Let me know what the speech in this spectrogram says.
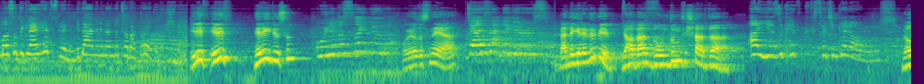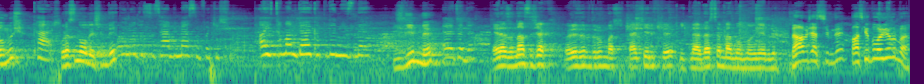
Bu masadakiler hepsi benim. Bir de annemin önünde tabak var o kadar. Elif, Elif nereye gidiyorsun? Oyun odasına. Oyun odası ne ya? Gel sen de görürsün. Ben de gelebilir miyim? Ya ben dondum dışarıda. Ay yazık hep saçın kara olmuş. Ne olmuş? Kar. Burası ne oluyor şimdi? Oyun odası sen bilmezsin fakir. Ay tamam gel kapıdan izle. İzleyeyim mi? Evet hadi. En azından sıcak. Öyle de bir durum var. Belki Elif de ikna edersen ben de onunla oynayabilirim. Ne yapacağız şimdi? Basketbol oynayalım mı?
